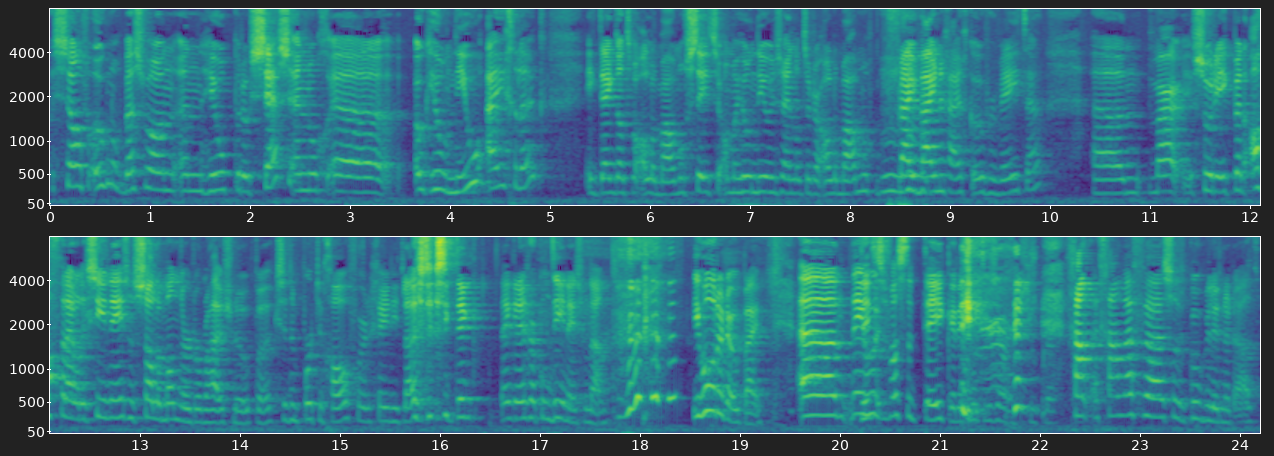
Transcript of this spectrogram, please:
zelf ook nog best wel een, een heel proces en nog uh, ook heel nieuw eigenlijk. Ik denk dat we allemaal nog steeds allemaal heel nieuw zijn, dat we er allemaal nog vrij weinig eigenlijk over weten. Um, maar sorry, ik ben afgeleid, want ik zie ineens een salamander door mijn huis lopen. Ik zit in Portugal, voor degene die het luistert. Dus ik denk, denk ineens, waar komt die ineens vandaan? die horen er ook bij. Um, nee, dit is vast een teken, dit moeten we zo opzoeken. gaan, gaan we even, zoals Google inderdaad.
